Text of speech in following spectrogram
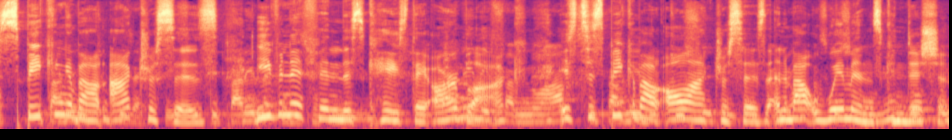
Speaking about actresses, even if in this case they are black, is to speak about all actresses and about women's condition.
